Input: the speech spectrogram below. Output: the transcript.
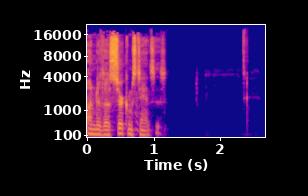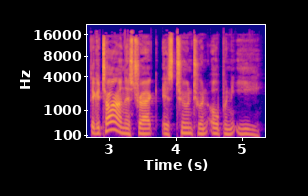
under those circumstances. The guitar on this track is tuned to an open E.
